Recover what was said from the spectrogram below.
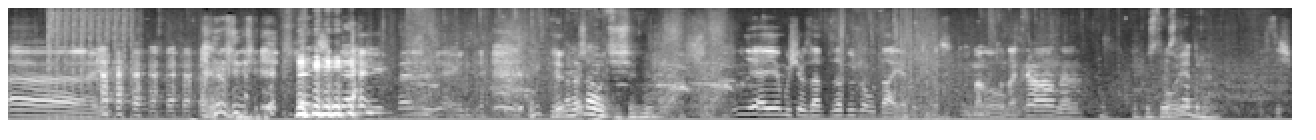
Ej! Należało ci się, nie? Nie, nie mu się za, za dużo udaje po prostu. I mam no. to nagrane. Po prostu jest Oje. dobre. Jesteś,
